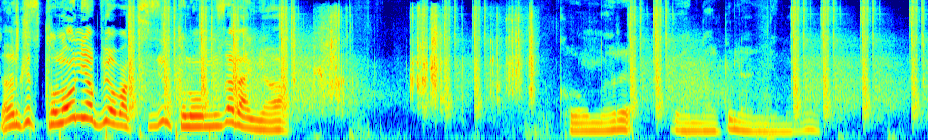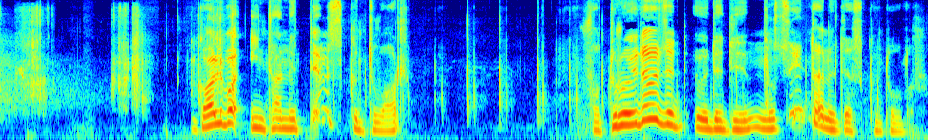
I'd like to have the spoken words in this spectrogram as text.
herkes klon yapıyor bak sizin klonunuza ben ya. Klonları gönderdiler limana. Galiba internette mi sıkıntı var? Faturayı da öde- ödedim. Nasıl internette sıkıntı olur?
